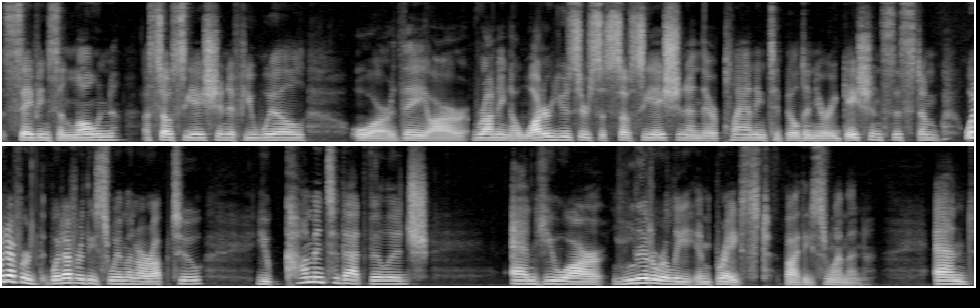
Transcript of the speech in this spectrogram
savings and loan association, if you will, or they are running a water users association and they're planning to build an irrigation system, whatever, whatever these women are up to, you come into that village and you are literally embraced by these women. And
